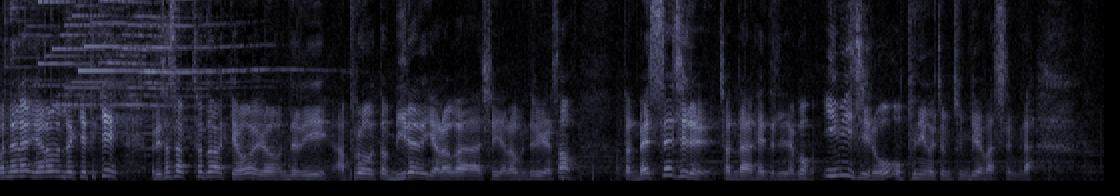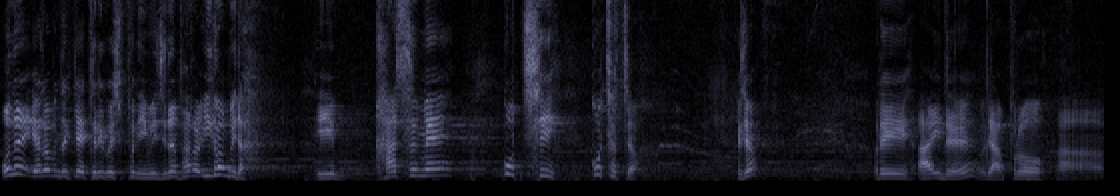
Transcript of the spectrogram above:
오늘은 여러분들께 특히 우리 서석 초등학교 여러분들이 앞으로 또 미래를 열어가실 여러분들을 위해서 어떤 메시지를 전달해 드리려고 이미지로 오프닝을 좀 준비해 봤습니다. 오늘 여러분들께 드리고 싶은 이미지는 바로 이겁니다. 이 가슴에 꽃이 꽂혔죠. 그죠? 우리 아이들, 우리 앞으로 아,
